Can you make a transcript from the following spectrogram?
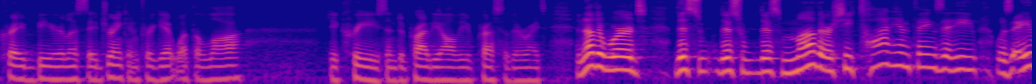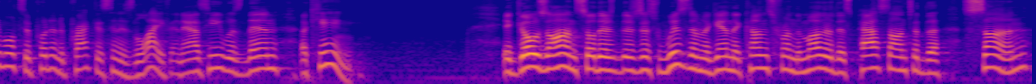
crave beer, lest they drink and forget what the law decrees and deprive the, all the oppressed of their rights. In other words, this, this, this mother, she taught him things that he was able to put into practice in his life, and as he was then a king. It goes on, so there's, there's this wisdom again that comes from the mother that's passed on to the son.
